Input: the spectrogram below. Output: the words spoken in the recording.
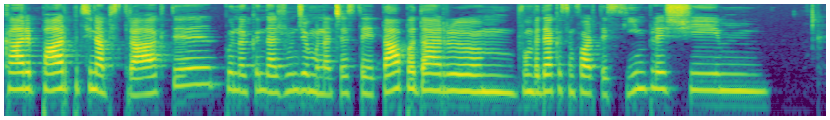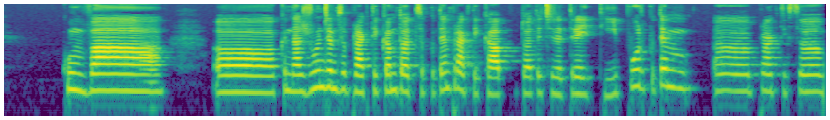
care par puțin abstracte până când ajungem în această etapă, dar um, vom vedea că sunt foarte simple și um, cumva Uh, când ajungem să practicăm toate, să putem practica toate cele trei tipuri, putem uh, practic să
